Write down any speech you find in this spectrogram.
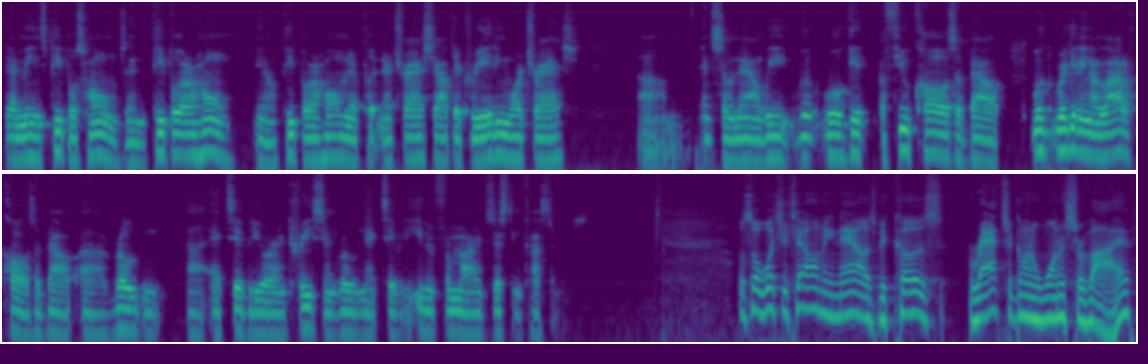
that means people's homes. And people are home. You know, people are home. They're putting their trash out. They're creating more trash. Um, and so now we we'll, we'll, get a few calls about. We're, we're getting a lot of calls about uh, rodent uh, activity or increase in rodent activity, even from our existing customers. Well, so what you're telling me now is because rats are going to want to survive.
